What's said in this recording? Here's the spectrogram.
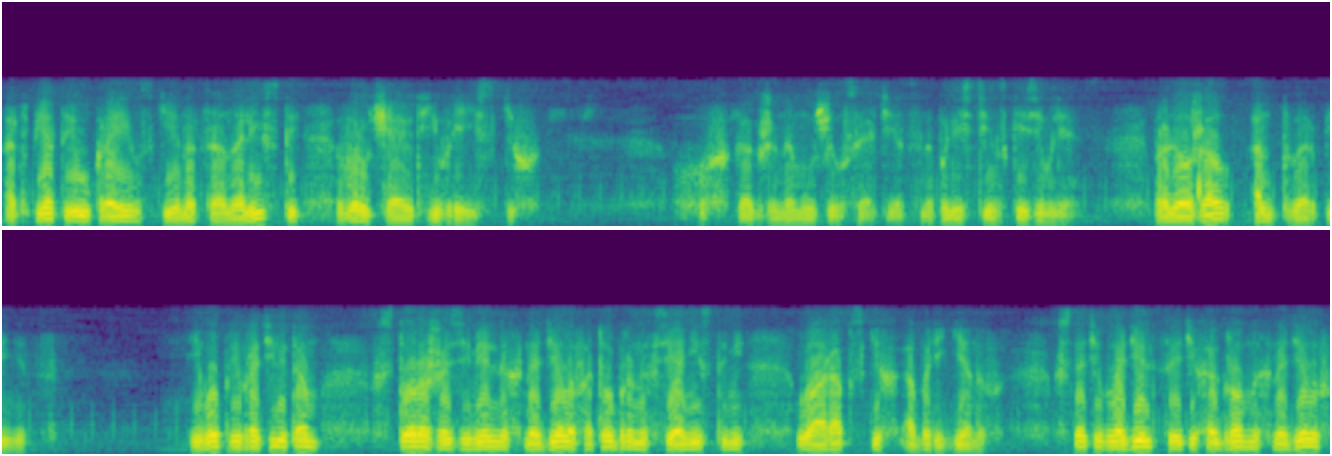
Отпетые украинские националисты выручают еврейских. Ох, как же намучился отец на палестинской земле. Продолжал антверпенец. Его превратили там в сторожа земельных наделов, отобранных сионистами у арабских аборигенов. Кстати, владельцы этих огромных наделов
